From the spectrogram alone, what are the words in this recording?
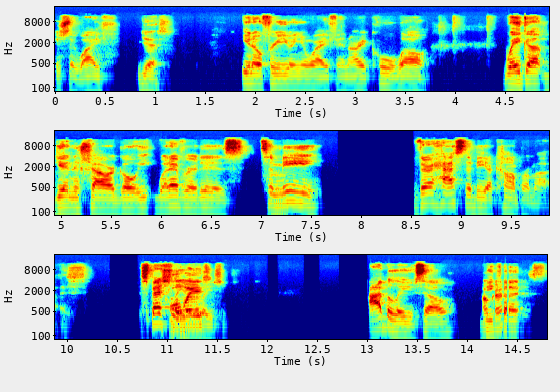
you say wife, Yes. you know, for you and your wife, and all right, cool. Well, wake up, get in the shower, go eat, whatever it is. To Mm. me, there has to be a compromise, especially in a relationship. I believe so Okay. because,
